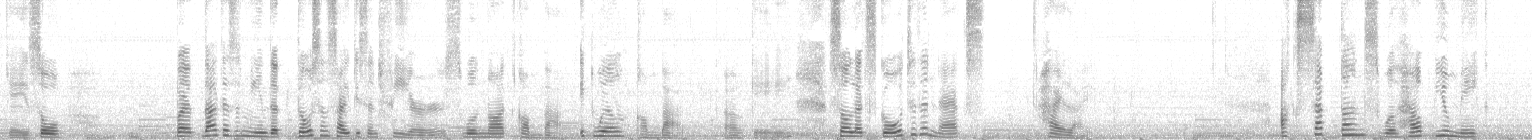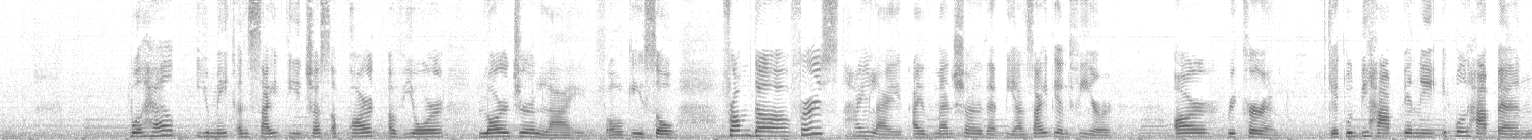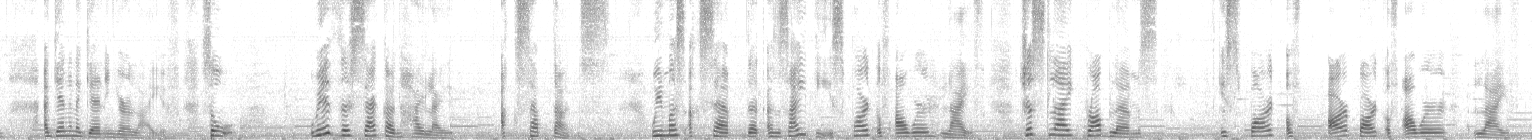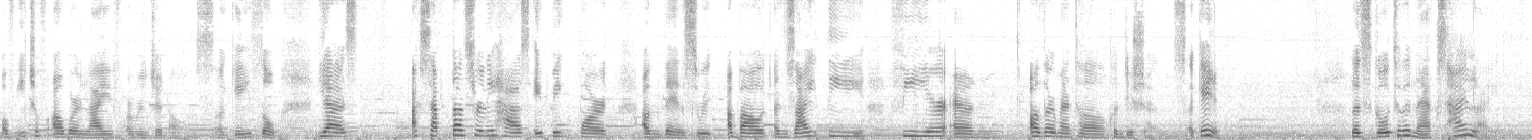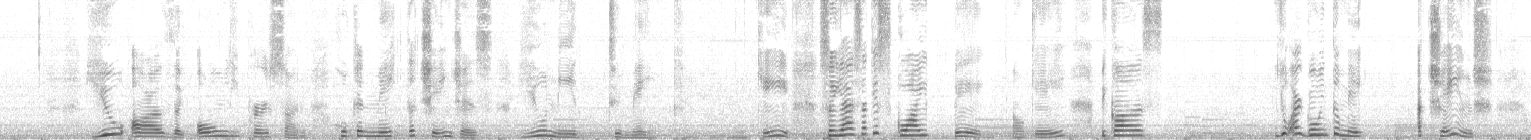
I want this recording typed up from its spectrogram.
Okay, so but that doesn't mean that those anxieties and fears will not come back. It will come back. Okay, so let's go to the next highlight. Acceptance will help you make will help you make anxiety just a part of your larger life. Okay, so from the first highlight, I've mentioned that the anxiety and fear are recurrent. Okay, it would be happening, it will happen again and again in your life. So, with the second highlight, acceptance we must accept that anxiety is part of our life. Just like problems is part of are part of our life, of each of our life originals. Okay, so yes, acceptance really has a big part on this re- about anxiety, fear, and other mental conditions. Okay, let's go to the next highlight. You are the only person who can make the changes you need to make. Okay, so yes, that is quite big. Okay, because you are going to make a change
